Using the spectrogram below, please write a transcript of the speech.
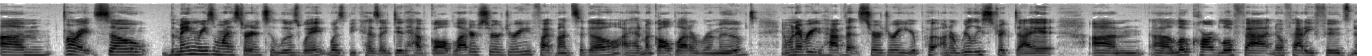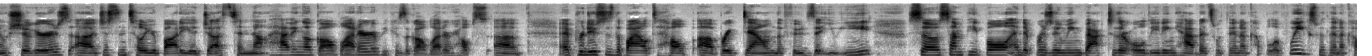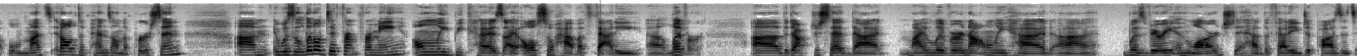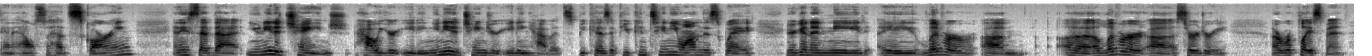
Um, all right, so the main reason why I started to lose weight was because I did have gallbladder surgery five months ago. I had my gallbladder removed, and whenever you have that surgery, you're put on a really strict diet, um, uh, low carb, low fat, no fatty foods, no sugars, uh, just until your body adjusts to not having a gallbladder because the gallbladder helps, uh, it produces the bile to help uh, break down the foods that you eat. So some people end up resuming back to their old eating habits within a couple of weeks, within a couple of months. It all depends on the person. Um, it was a little different for me only because I also have a fatty uh, liver. Uh, the doctor said that my liver not only had uh, was very enlarged, it had the fatty deposits and it also had scarring. And he said that you need to change how you're eating. You need to change your eating habits because if you continue on this way, you're going to need a liver um, a, a, liver uh, surgery, a replacement.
